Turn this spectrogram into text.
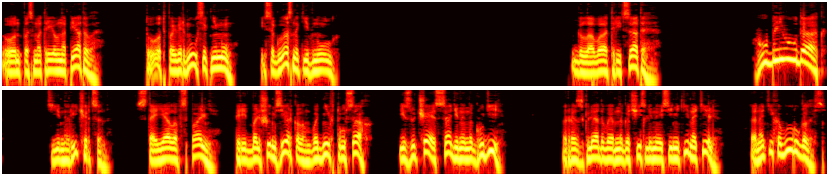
Он посмотрел на пятого. Тот повернулся к нему и согласно кивнул. Глава тридцатая «Ублюдок!» Тина Ричардсон стояла в спальне перед большим зеркалом в одних трусах, изучая ссадины на груди. Разглядывая многочисленные синяки на теле, она тихо выругалась.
